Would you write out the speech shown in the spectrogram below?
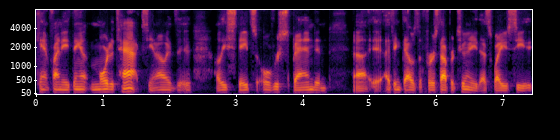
can't find anything more to tax. You know, it, all these states overspend, and uh, I think that was the first opportunity. That's why you see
